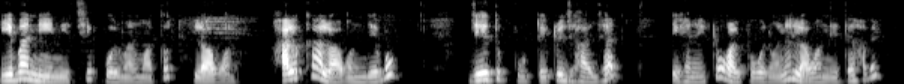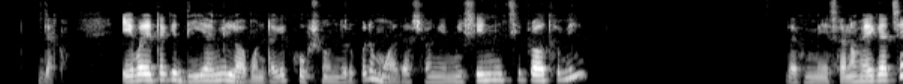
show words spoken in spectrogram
এবার নিয়ে নিচ্ছি পরিমাণ মতো লবণ, হালকা লবণ দেব। যেহেতু পুরটা একটু ঝাল ঝাল এখানে একটু অল্প পরিমাণে লবণ দিতে হবে। দেখো, এবার এটাকে দিয়ে আমি লবণটাকে খুব সুন্দর করে ময়দার সঙ্গে মিশিয়ে নিচ্ছি প্রথমেই। দেখো, মেশানো হয়ে গেছে।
